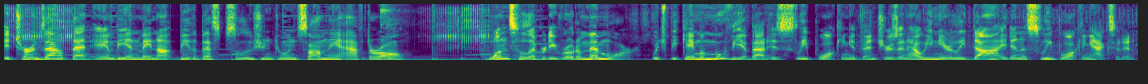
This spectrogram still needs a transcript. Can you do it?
It turns out that Ambien may not be the best solution to insomnia after all. One celebrity wrote a memoir, which became a movie about his sleepwalking adventures and how he nearly died in a sleepwalking accident.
